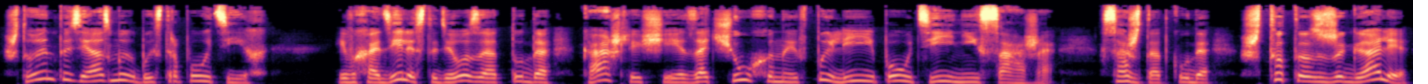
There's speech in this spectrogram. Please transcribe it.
что энтузиазм их быстро поутих. И выходили студиозы оттуда кашляющие, зачуханные в пыли, паутине и саже. Сажа-то откуда? Что-то сжигали?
